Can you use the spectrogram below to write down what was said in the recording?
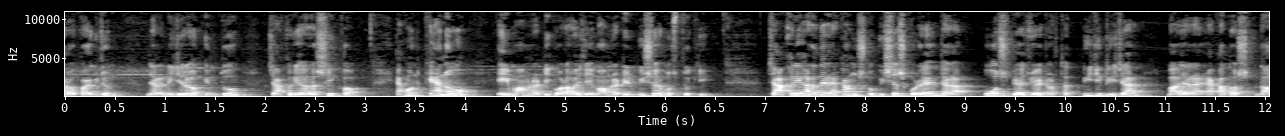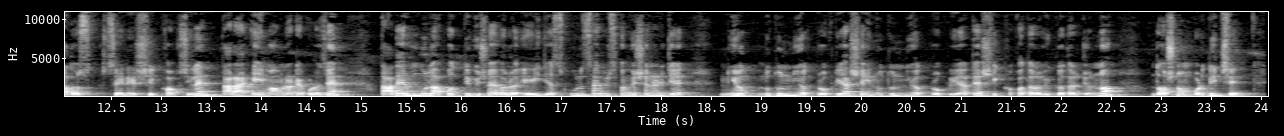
আরও কয়েকজন, যারা নিজেরাও কিন্তু চাকরিহারা শিক্ষক। এখন কেন এই মামলাটি করা হয়েছে? এই মামলাটির বিষয়বস্তু কি? চাকরিহারাদের একাংশ, বিশেষ করে যারা পোস্ট গ্রাজুয়েট অর্থাৎ পিজি টিচার বা যারা একাদশ, দ্বাদশ শ্রেণির শিক্ষক ছিলেন, তারা এই মামলাটা করেছেন তাদের মূল আপত্তি বিষয় হলো এই যে স্কুল সার্ভিস কমিশনের যে নিয়োগ, নতুন নিয়োগ প্রক্রিয়া, সেই নতুন নিয়োগ প্রক্রিয়াতে শিক্ষকতার অভিজ্ঞতার জন্য দশ নম্বর দিচ্ছে।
